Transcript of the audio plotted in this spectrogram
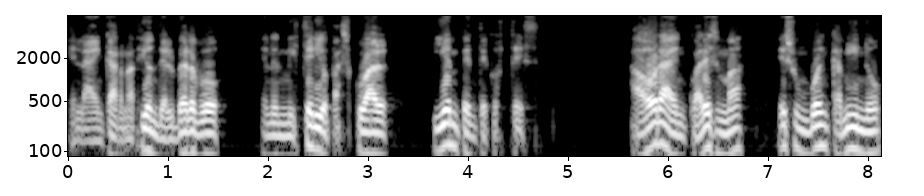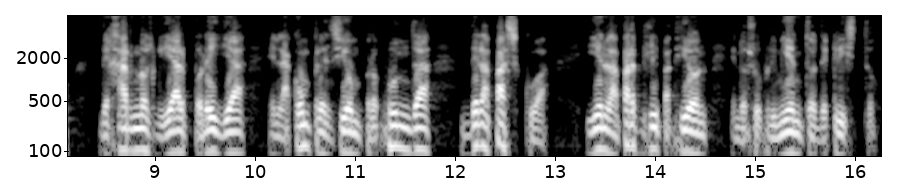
en la encarnación del Verbo, en el misterio pascual y en Pentecostés. Ahora en Cuaresma es un buen camino dejarnos guiar por ella en la comprensión profunda de la Pascua y en la participación en los sufrimientos de Cristo,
